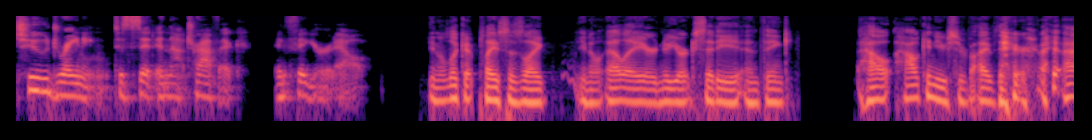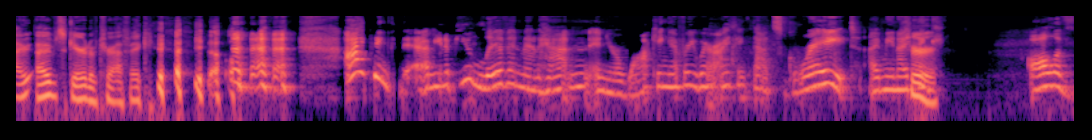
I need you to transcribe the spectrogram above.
too draining to sit in that traffic and figure it out. You know, look at places like, you know, LA or New York City and think, how how can you survive there? I, I am scared of traffic. you know, I think I mean if you live in Manhattan and you're walking everywhere, I think that's great. I mean, I sure. think all of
